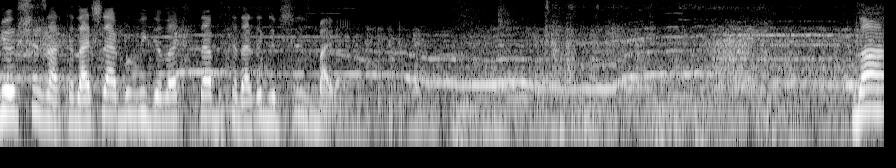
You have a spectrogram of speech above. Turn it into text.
Görüşürüz arkadaşlar. Bu videolarda bu kadar da görüşürüz. Bay bay. Bye.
